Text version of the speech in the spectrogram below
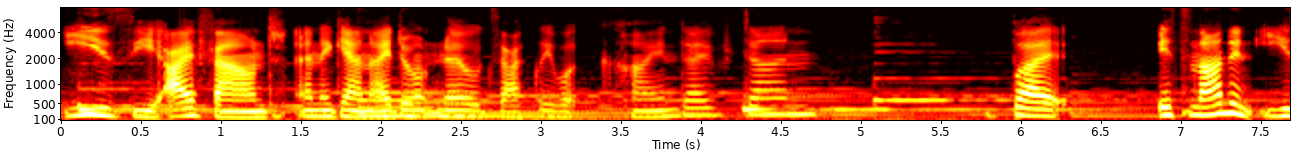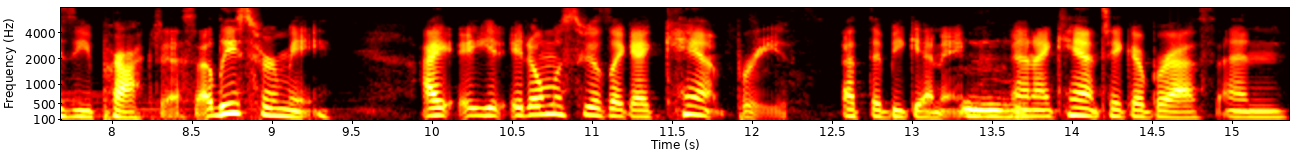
easy I found. And again, I don't know exactly what kind I've done, but it's not an easy practice, at least for me. I it, it almost feels like I can't breathe at the beginning mm. and I can't take a breath and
